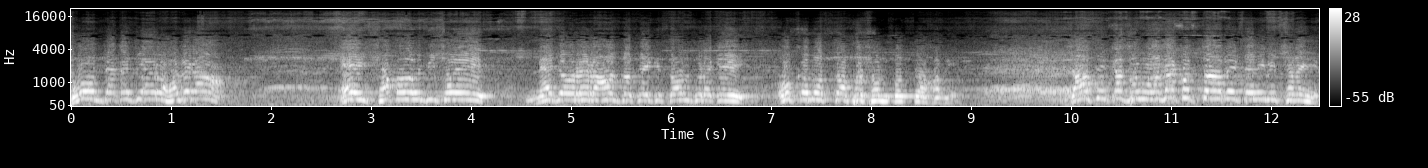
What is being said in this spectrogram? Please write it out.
ভোট ডাকাতি আর হবে না। এই সকল বিষয়ে মেজরের রাজনৈতিক দলগুলোকে ঐক্যমত্য পোষণ করতে হবে। জাতির কাছে ওয়াদা করতে হবে টেলিভিশনে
